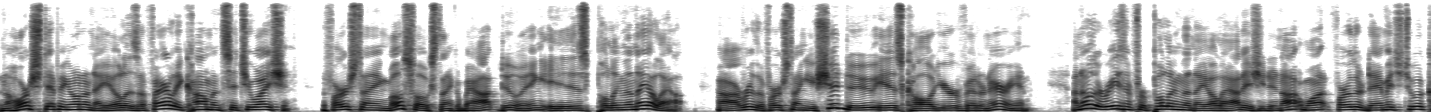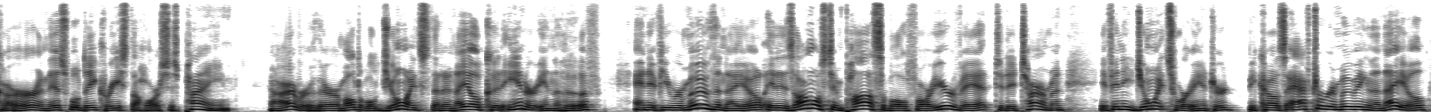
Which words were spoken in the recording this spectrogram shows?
And a horse stepping on a nail is a fairly common situation. The first thing most folks think about doing is pulling the nail out. However, the first thing you should do is call your veterinarian. The reason for pulling the nail out is you do not want further damage to occur, and this will decrease the horse's pain. However, there are multiple joints that a nail could enter in the hoof, and if you remove the nail, it is almost impossible for your vet to determine if any joints were entered because after removing the nail,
